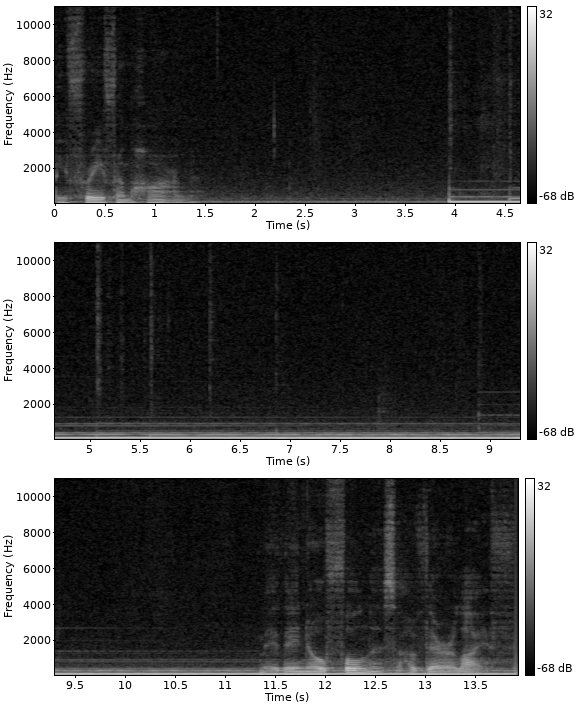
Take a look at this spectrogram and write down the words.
be free from harm. May they know fullness of their life.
